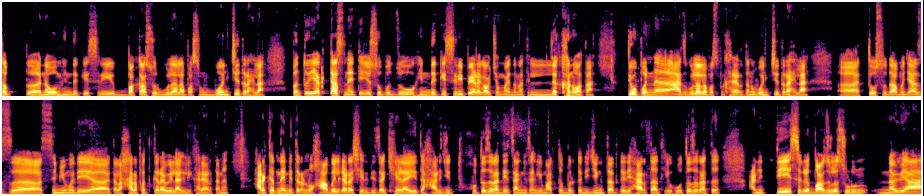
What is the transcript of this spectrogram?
सप नवम हिंद केसरी बकासूर गुलालापासून वंचित राहिला. पण तो एकटाच नाही. त्याच्यासोबत जो हिंद केसरी पेडगावच्या मैदानातील लखन होता तो पण आज गुलालापासून खऱ्या अर्थानं वंचित राहिला. तो सुद्धा म्हणजे आज सेमीमध्ये त्याला हारपत करावी लागली खऱ्या अर्थानं. हरकत नाही मित्रांनो. हा बैलगाडा शर्यतीचा खेळ आहे तर हारजीत होतच राहते चांगली चांगली मातब्बर कधी जिंकतात कधी हारतात हे होतच राहतं. आणि ते सगळं बाजूला सोडून नव्या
